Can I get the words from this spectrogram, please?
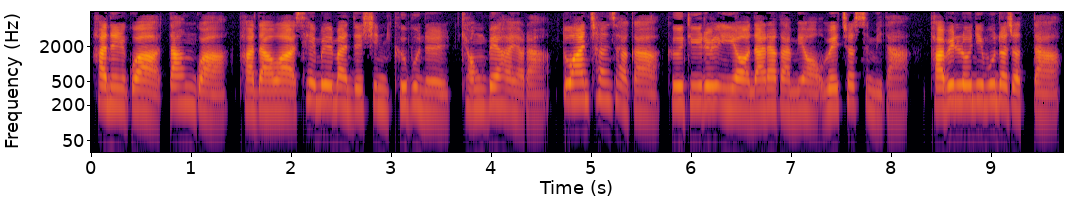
하늘과 땅과 바다와 샘을 만드신 그분을 경배하여라. 또한 천사가 그 뒤를 이어 날아가며 외쳤습니다. 바빌론이 무너졌다.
